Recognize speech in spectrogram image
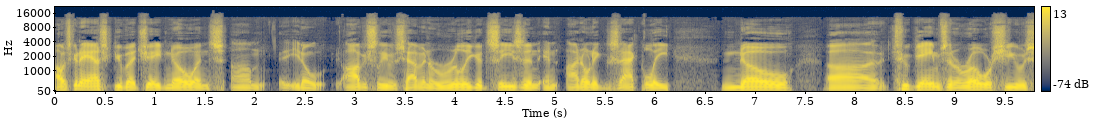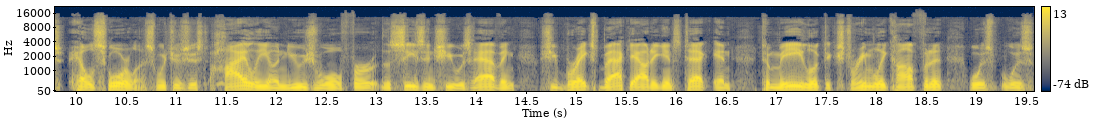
I was going to ask you about Jaden Owens. Um, you know, obviously he was having a really good season, and I don't exactly know uh, two games in a row where she was held scoreless, which was just highly unusual for the season she was having. She breaks back out against Tech, and to me looked extremely confident. Was was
